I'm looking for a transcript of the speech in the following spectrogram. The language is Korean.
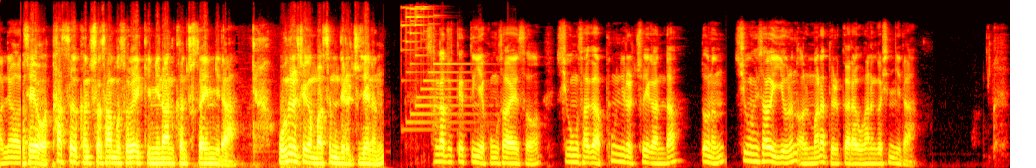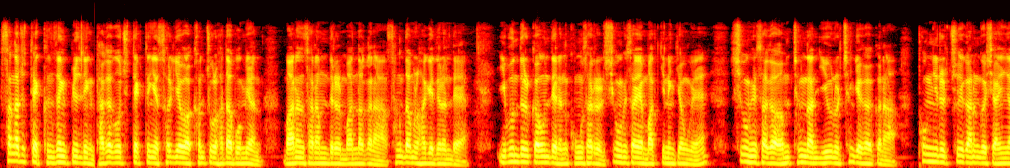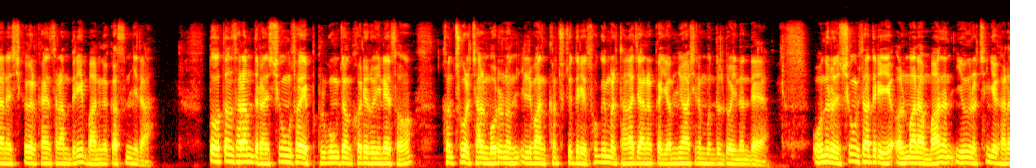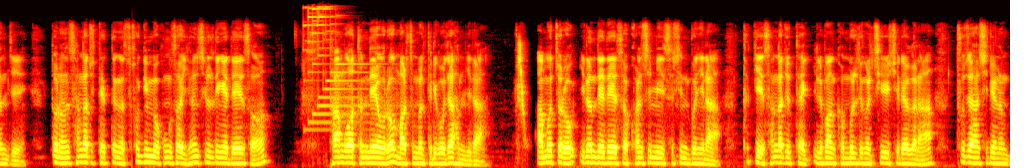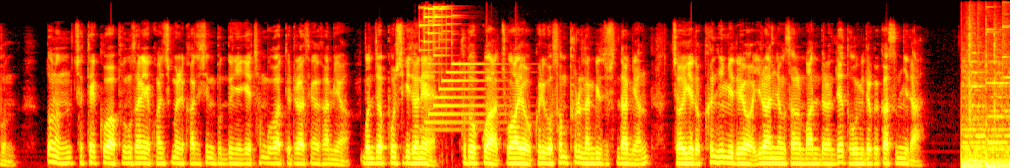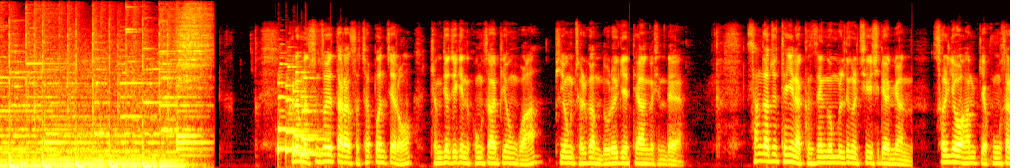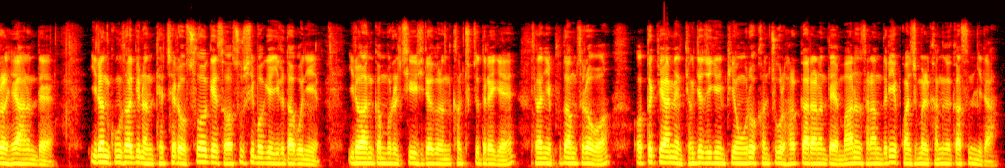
안녕하세요. 타스 건축사무소의 김인환 건축사입니다. 오늘 제가 말씀드릴 주제는 상가주택 등의 공사에서 시공사가 폭리를 추해간다 또는 시공회사의 이유는 얼마나 될까라고 하는 것입니다. 상가주택, 근생빌딩, 다가구 주택 등의 설계와 건축을 하다 보면 많은 사람들을 만나거나 상담을 하게 되는데 이분들 가운데는 공사를 시공회사에 맡기는 경우에 시공회사가 엄청난 이윤을 챙겨가거나 폭리를 취해가는 것이 아니냐는 시각을 가진 사람들이 많은 것 같습니다. 또 어떤 사람들은 시공사의 불공정 거래로 인해서 건축을 잘 모르는 일반 건축주들이 속임을 당하지 않을까 염려하시는 분들도 있는데 오늘은 시공사들이 얼마나 많은 이윤을 챙겨가는지 또는 상가주택 등의 소규모 공사 현실 등에 대해서 다음과 같은 내용으로 말씀을 드리고자 합니다. 아무쪼록 이런 데 대해서 관심이 있으신 분이나 특히 상가주택, 일반 건물 등을 지으시려거나 투자하시려는 분 또는 재테크와 부동산에 관심을 가지신 분 등에게 참고가 되리라 생각하며 먼저 보시기 전에 구독과 좋아요 그리고 선풀을 남겨주신다면 저에게도 큰 힘이 되어 이러한 영상을 만드는 데 도움이 될 것 같습니다. 그러면 순서에 따라서 첫 번째로 경제적인 공사 비용과 비용 절감 노력에 대한 것인데 상가주택이나 근생건물 등을 지으시려면 설계와 함께 공사를 해야 하는데 이런 공사비는 대체로 수억에서 수십억에 이르다 보니 이러한 건물을 지으시려는 건축주들에게 대단히 부담스러워 어떻게 하면 경제적인 비용으로 건축을 할까라는 데 많은 사람들이 관심을 갖는 것 같습니다.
